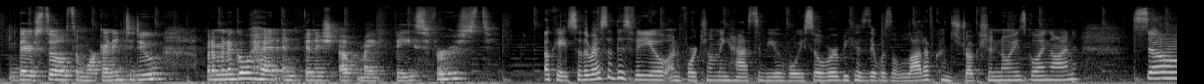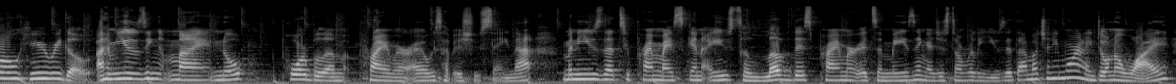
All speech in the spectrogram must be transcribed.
there's still some work I need to do, but I'm gonna go ahead and finish up my face first. Okay, so the rest of this video unfortunately has to be a voiceover because there was a lot of construction noise going on. So here we go. I'm using my No Poreblem primer. I always have issues saying that. I'm gonna use that to prime my skin. I used to love this primer. It's amazing. I just don't really use it that much anymore and I don't know why.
